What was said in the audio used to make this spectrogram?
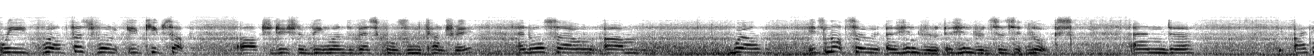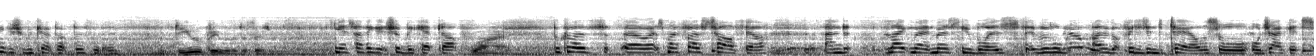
well, first of all, it keeps up our tradition of being one of the best schools in the country. And also, um, well, it's not so a, hindr- a hindrance as it looks. And uh, I think it should be kept up, definitely. Do you agree with the decision? Yes, I think it should be kept up Why? because uh, it's my first half here, and like mo- most new boys, they've all either got fitted into tails or, or jackets.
